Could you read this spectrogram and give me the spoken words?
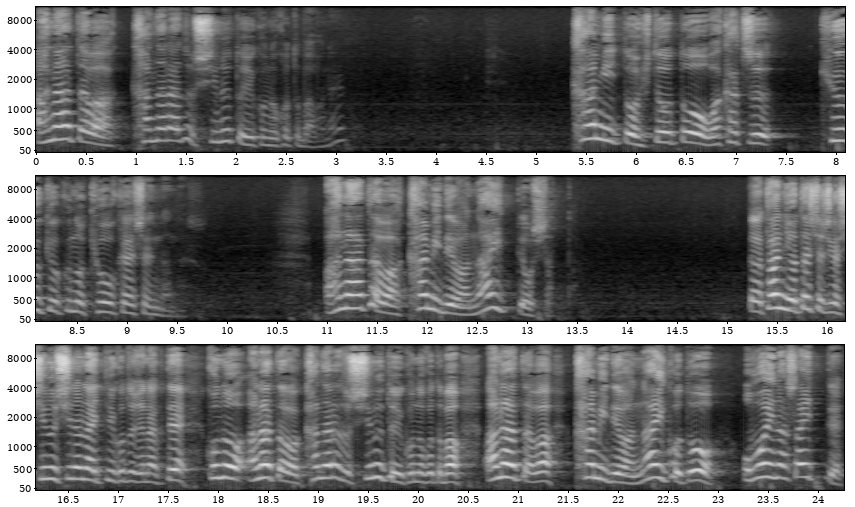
あなたは必ず死ぬというこの言葉をね神と人とを分かつ究極の境界線なんです。あなたは神ではないっておっしゃった。だから単に私たちが死ぬ死なないということじゃなくてこのあなたは必ず死ぬというこの言葉をあなたは神ではないことを覚えなさいって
